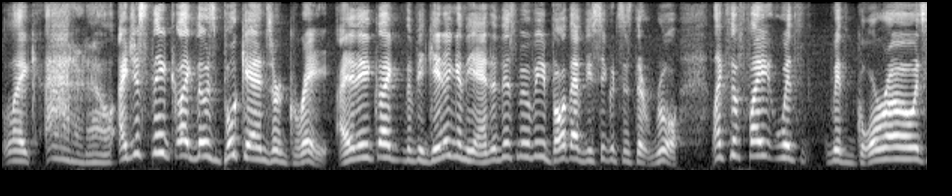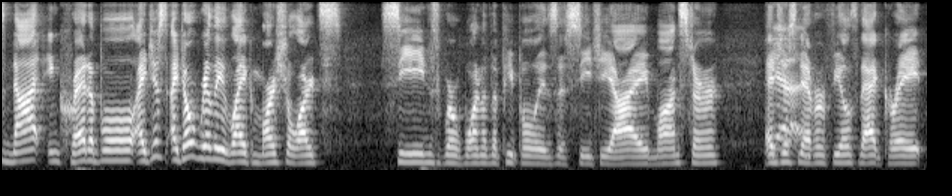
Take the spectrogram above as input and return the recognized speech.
like I don't know. I just think like those bookends are great. I think like the beginning and the end of this movie both have these sequences that rule. Like the fight with with Goro is not incredible. I just I don't really like martial arts scenes where one of the people is a CGI monster. It just never feels that great.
